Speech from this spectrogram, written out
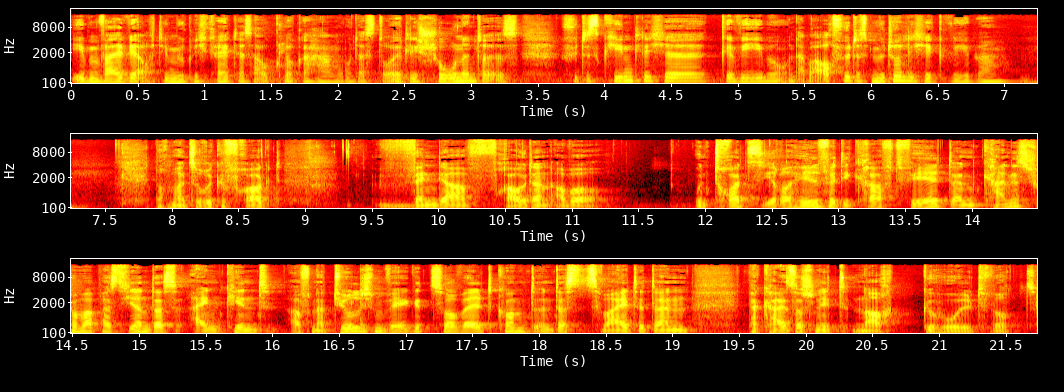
eben weil wir auch die Möglichkeit der Saugglocke haben und das deutlich schonender ist für das kindliche Gewebe und aber auch für das mütterliche Gewebe. Nochmal zurückgefragt, wenn der Frau dann aber und trotz ihrer Hilfe die Kraft fehlt, dann kann es schon mal passieren, dass ein Kind auf natürlichem Wege zur Welt kommt und das zweite dann per Kaiserschnitt nachgeholt wird.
